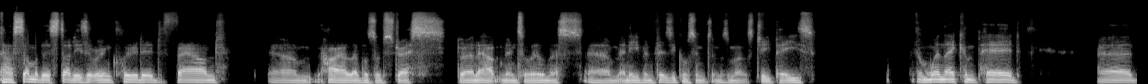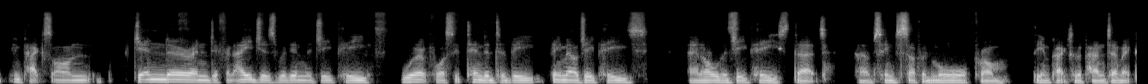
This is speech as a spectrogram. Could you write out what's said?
Uh, some of the studies that were included found um, higher levels of stress, burnout, mental illness, um, and even physical symptoms amongst GPs. And when they compared uh, impacts on gender and different ages within the GP workforce, it tended to be female GPs and older GPs that um, seemed to suffer more from the impact of the pandemic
